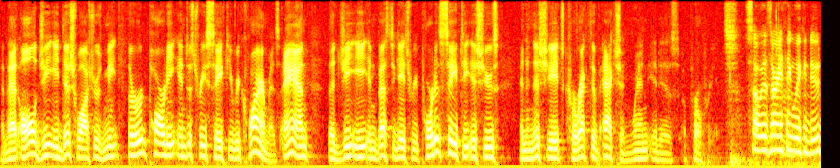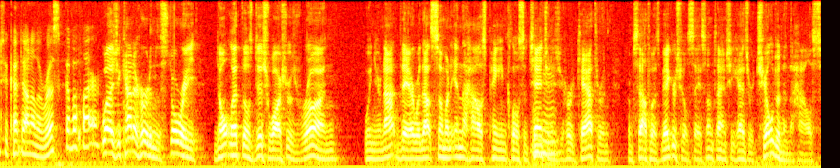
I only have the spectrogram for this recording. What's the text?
and that all GE dishwashers meet third party industry safety requirements, and that GE investigates reported safety issues and initiates corrective action when it is appropriate. So is there anything we can do to cut down on the risk of a fire? Well, as you kind of heard in the story, don't let those dishwashers run when you're not there without someone in the house paying close attention. Mm-hmm. As you heard Catherine from Southwest Bakersfield say, sometimes she has her children in the house,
